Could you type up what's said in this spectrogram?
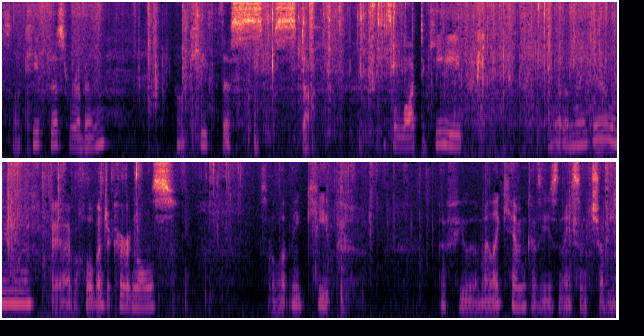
So I'll keep this ribbon. I'll keep this stuff. It's a lot to keep. What am I doing? Okay, I have a whole bunch of cardinals. So let me keep a few of them. I like him because he's nice and chubby.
